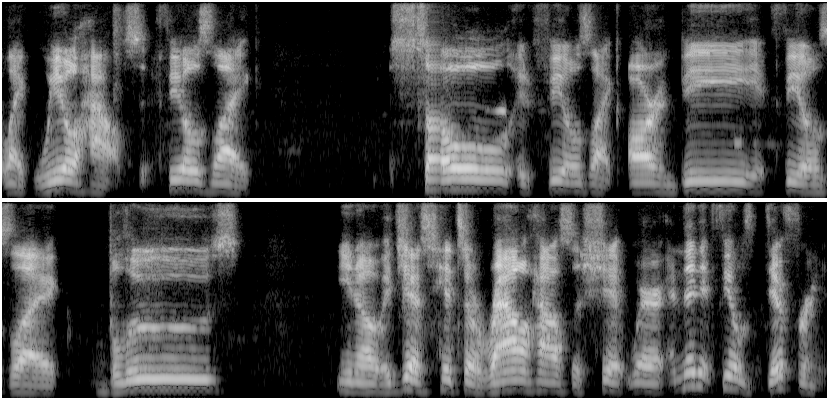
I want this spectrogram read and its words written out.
like wheelhouse. It feels like soul. It feels like R and B. It feels like blues. You know, it just hits a roundhouse of shit where, and then it feels different.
